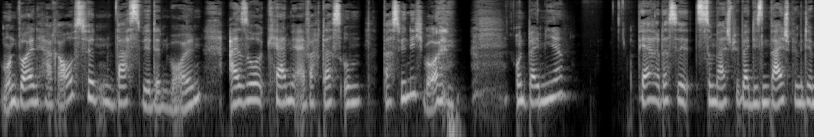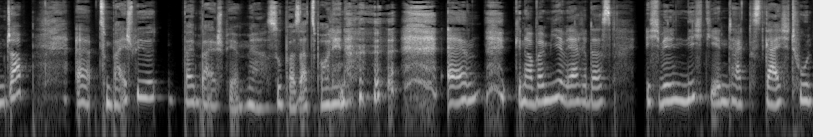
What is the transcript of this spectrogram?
und wollen herausfinden, was wir denn wollen. Also kehren wir einfach das um, was wir nicht wollen. Und bei mir wäre das jetzt zum Beispiel bei diesem Beispiel mit dem Job, äh, zum Beispiel beim Beispiel, ja, super Satz, Paulina. ähm, genau, bei mir wäre das, ich will nicht jeden Tag das Gleiche tun,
